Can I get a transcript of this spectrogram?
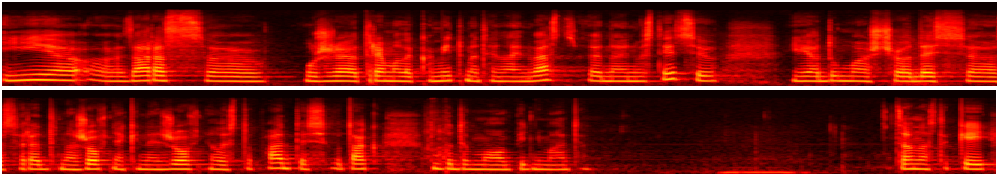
І е, зараз е, вже отримали комітменти на, інвест, на інвестицію. І я думаю, що десь е, середина жовтня, кінець жовтня, листопад, десь отак будемо піднімати. Це у нас такий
